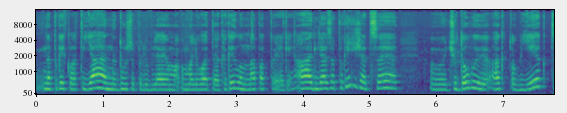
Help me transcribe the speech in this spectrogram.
наприклад, я не дуже полюбляю малювати акрилом на папері. А для Запоріжжя це чудовий арт-об'єкт.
